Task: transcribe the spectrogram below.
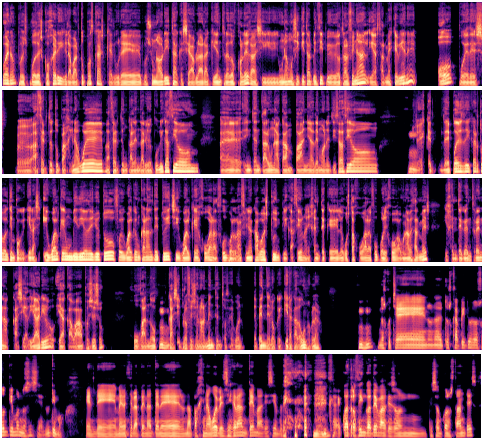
bueno, pues puedes coger y grabar tu podcast que dure pues una horita, que sea hablar aquí entre dos colegas y una musiquita al principio y otra al final y hasta el mes que viene, o puedes eh, hacerte tu página web, hacerte un calendario de publicación, eh, intentar una campaña de monetización. Es que le puedes dedicar todo el tiempo que quieras. Igual que un vídeo de YouTube o igual que un canal de Twitch, igual que jugar al fútbol. Al fin y al cabo es tu implicación. Hay gente que le gusta jugar al fútbol y juega una vez al mes y gente que entrena casi a diario y acaba, pues eso, jugando casi profesionalmente. Entonces, bueno, depende de lo que quiera cada uno, claro. Ujú. Lo escuché en uno de tus capítulos últimos, no sé si el último, el de merece la pena tener una página web, ese gran tema que siempre, cuatro o cinco temas que son, que son constantes.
